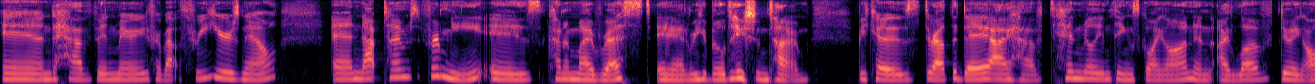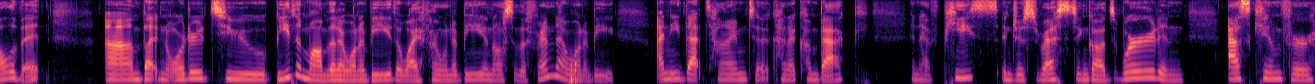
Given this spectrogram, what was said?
and have been married for about three years now. And nap times for me is kind of my rest and rehabilitation time because throughout the day I have 10 million things going on and I love doing all of it. Um, but in order to be the mom that I want to be, the wife I want to be, and also the friend I want to be, I need that time to kind of come back and have peace and just rest in God's word and ask Him for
